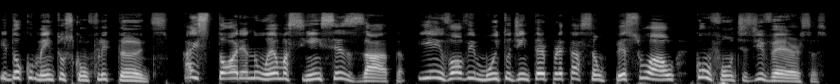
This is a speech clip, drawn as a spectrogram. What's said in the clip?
e documentos conflitantes. A história não é uma ciência exata e envolve muito de interpretação pessoal com fontes diversas.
